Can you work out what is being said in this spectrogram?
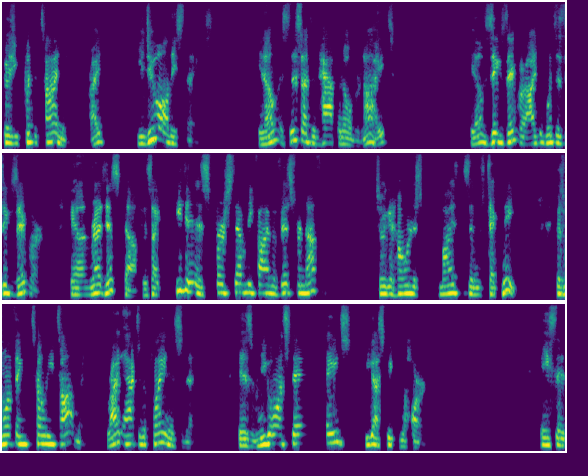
because you put the time in, right? You do all these things. You know, it's, this doesn't happen overnight. You know, Zig Ziglar. I went to Zig Ziglar. You know, read his stuff. It's like he did his first 75 of his for nothing, so he could hone his mindset and his technique. Because one thing Tony taught me right after the plane incident is when you go on stage, you got to speak from the heart. He said,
